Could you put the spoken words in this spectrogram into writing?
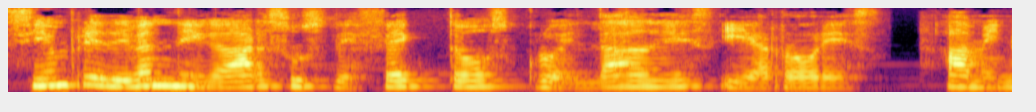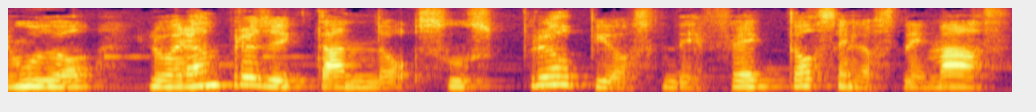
siempre deben negar sus defectos, crueldades y errores. A menudo lo harán proyectando sus propios defectos en los demás.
